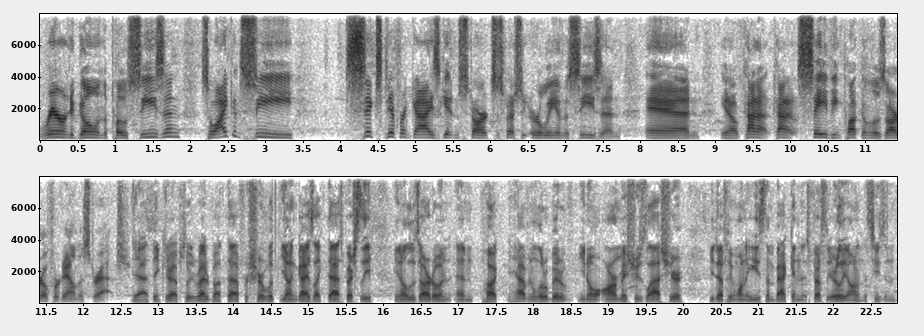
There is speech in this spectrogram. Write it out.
raring to go in the postseason. So I could see six different guys getting starts, especially early in the season, and you know, kind of kind of saving Puk and Luzardo for down the stretch. Yeah, I think you're absolutely right about that for sure. With young guys like that, especially you know Luzardo and, and Puk having a little bit of you know arm issues last year, you definitely want to ease them back in, especially early on in the season.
